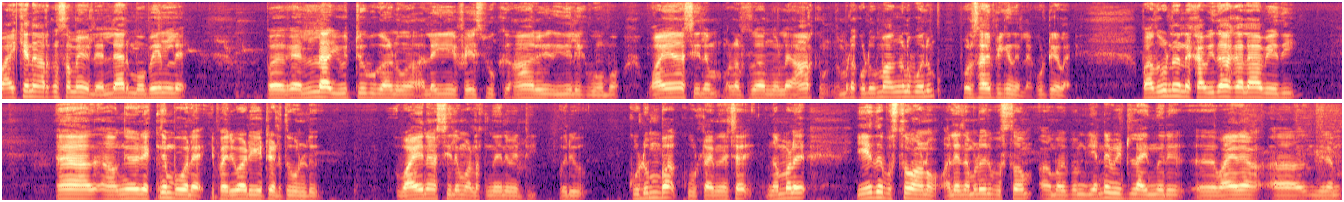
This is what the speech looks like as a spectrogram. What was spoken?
വായിക്കാൻ ആർക്കും സമയമില്ല. എല്ലാവരും മൊബൈലിൽ ഇപ്പോൾ എല്ലാ യൂട്യൂബ് കാണുക അല്ലെങ്കിൽ ഫേസ്ബുക്ക് ആ ഒരു രീതിയിലേക്ക് പോകുമ്പോൾ വായനാശീലം വളർത്തുക എന്നുള്ള ആർക്കും നമ്മുടെ കുടുംബാംഗങ്ങൾ പോലും പ്രോത്സാഹിപ്പിക്കുന്നില്ല കുട്ടികളെ. അപ്പോൾ അതുകൊണ്ട് തന്നെ കവിതാ കലാവേദി അങ്ങനെ ഒരു യജ്ഞം പോലെ ഈ പരിപാടി ഏറ്റെടുത്തുകൊണ്ട് വായനാശീലം വളർത്തുന്നതിന് വേണ്ടി ഒരു കുടുംബ കൂട്ടായ്മ എന്ന് വെച്ചാൽ നമ്മൾ ഏത് പുസ്തകമാണോ അല്ലെങ്കിൽ നമ്മളൊരു പുസ്തകം നമ്മളിപ്പം എന്റെ വീട്ടിലാണ് ഇന്നൊരു വായന ദിനം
